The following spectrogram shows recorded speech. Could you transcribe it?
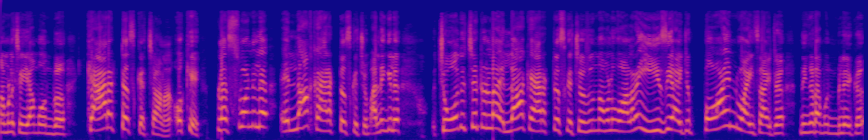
നമ്മൾ ചെയ്യാൻ പോകുന്നത് ക്യാരക്ടർ സ്കെച്ചാണ് ഓക്കെ പ്ലസ് വണ്ണിൽ എല്ലാ ക്യാരക്ടർ സ്കെച്ചും അല്ലെങ്കിൽ ചോദിച്ചിട്ടുള്ള എല്ലാ ക്യാരക്ടർ സ്കെച്ചസും നമ്മൾ വളരെ ഈസി ആയിട്ട് പോയിന്റ് വൈസ് ആയിട്ട് നിങ്ങളുടെ മുൻപിലേക്ക്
